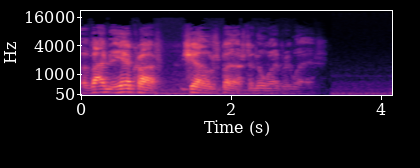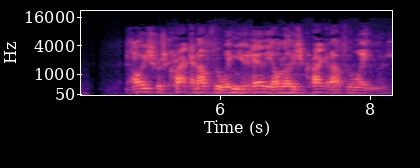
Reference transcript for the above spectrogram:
of anti-aircraft shells bursting all everywhere. Ice was cracking off the wing. You'd hear the old ice cracking off the wings.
